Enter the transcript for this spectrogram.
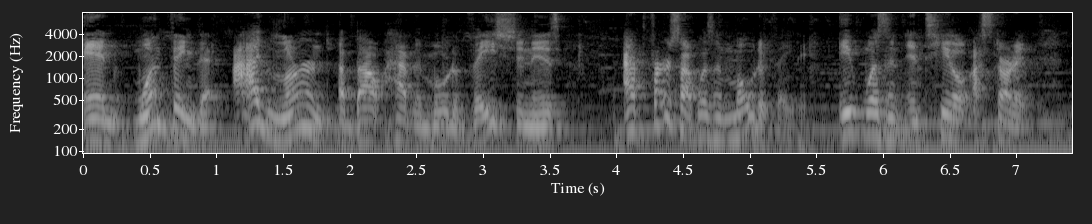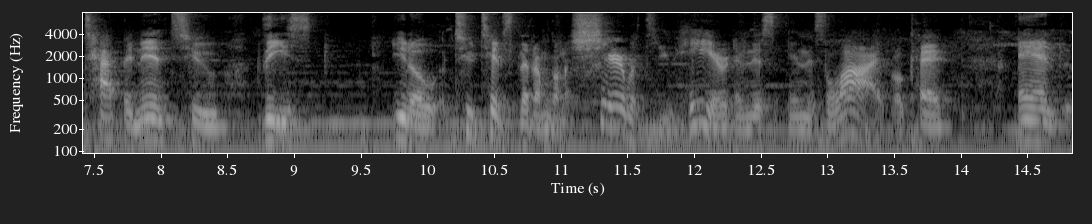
And one thing that I learned about having motivation is at first I wasn't motivated. It wasn't until I started tapping into these, you know, two tips that I'm going to share with you here in this in this live, okay? And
